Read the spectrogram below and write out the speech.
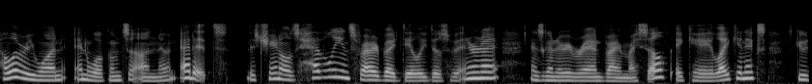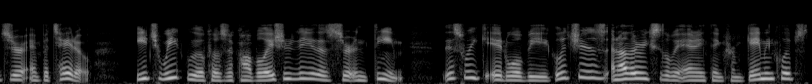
Hello everyone and welcome to Unknown Edits. This channel is heavily inspired by Daily Dose of Internet and is going to be ran by myself, aka LyKanix, Skoodster, and Potato. Each week we will post a compilation video that's a certain theme. This week it will be glitches and other weeks it'll be anything from gaming clips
